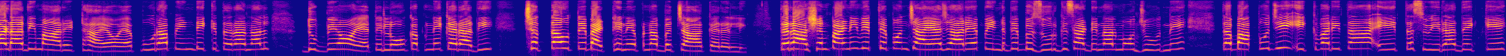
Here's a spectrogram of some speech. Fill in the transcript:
ਹੜ੍ਹਾਂ ਦੀ ਮਾਰ ਹੇਠ ਆਇਆ ਹੋਇਆ। ਪੂਰਾ ਪਿੰਡ ਇੱਕ ਤਰ੍ਹਾਂ ਨਾਲ ਡੁੱਬਿਆ ਹੋਇਆ ਹੈ ਤੇ ਲੋਕ ਆਪਣੇ ਘਰਾਂ ਦੀ ਛੱਤਾਂ ਉੱਤੇ ਬੈਠੇ ਨੇ ਆਪਣਾ ਬਚਾਅ ਕਰਨ ਲਈ। ਤਾਂ ਰਾਸ਼ਨ ਪਾਣੀ ਵੀ ਇੱਥੇ ਪਹੁੰਚਾਇਆ ਜਾ ਰਿਹਾ। ਪਿੰਡ ਦੇ ਬਜ਼ੁਰਗ ਸਾਡੇ ਨਾਲ ਮੌਜੂਦ ਨੇ। ਤਾਂ ਬਾਪੂ ਜੀ ਇੱਕ ਵਾਰੀ ਤਾਂ ਇਹ ਤਸਵੀਰਾਂ ਦੇਖ ਕੇ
